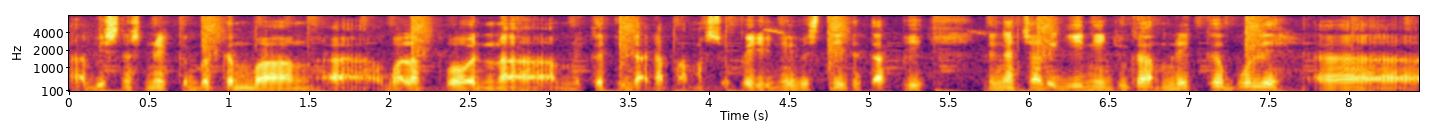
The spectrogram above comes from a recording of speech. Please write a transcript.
uh, bisnes mereka berkembang uh, walaupun uh, mereka tidak dapat masuk ke universiti tetapi dengan cara gini juga mereka boleh uh,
